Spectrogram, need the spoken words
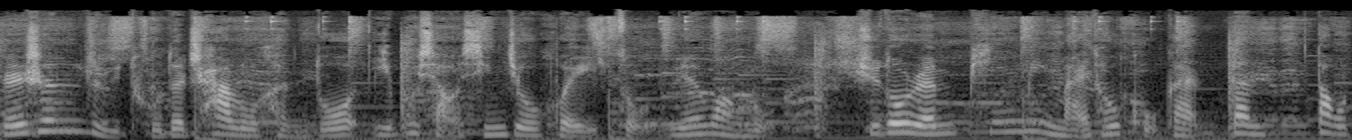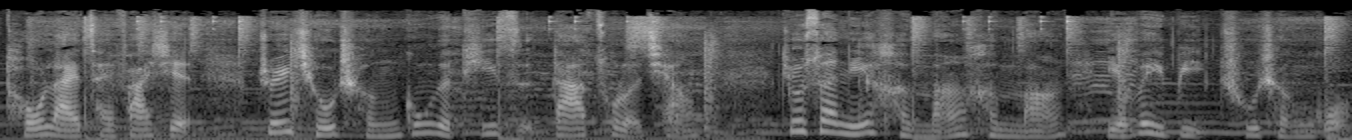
人生旅途的岔路很多，一不小心就会走冤枉路。许多人拼命埋头苦干，但到头来才发现，追求成功的梯子搭错了墙。就算你很忙很忙，也未必出成果。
